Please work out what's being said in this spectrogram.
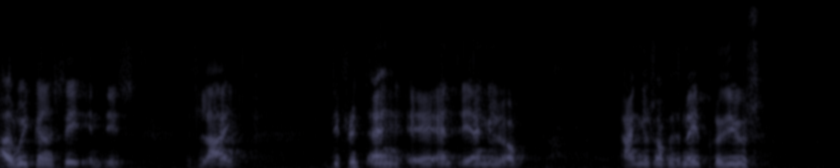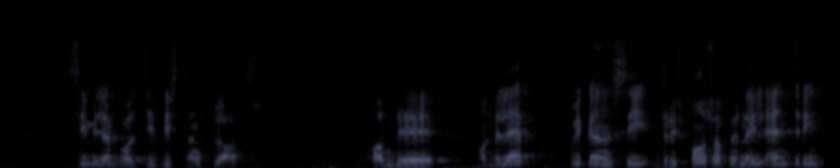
As we can see in this slide, different en uh, entry angle of, angles of the nail produce similar voltage distance plots. On the, on the left, we can see the response of the nail entering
